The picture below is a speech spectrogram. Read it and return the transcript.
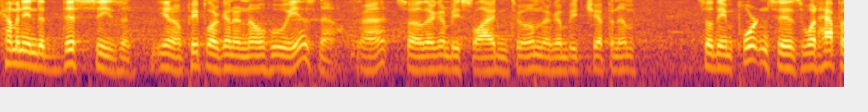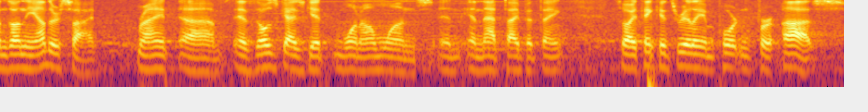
coming into this season, you know, people are going to know who he is now, right? So they're going to be sliding to him, they're going to be chipping him. So the importance is what happens on the other side right? Uh, as those guys get one-on-ones and, and that type of thing. So I think it's really important for us.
